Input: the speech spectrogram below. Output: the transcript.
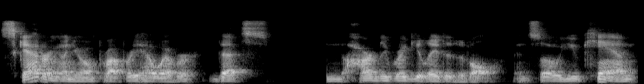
Scattering on your own property, however, that's hardly regulated at all. And so you can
